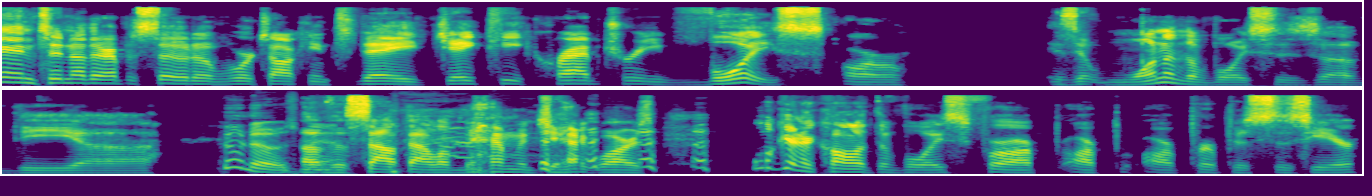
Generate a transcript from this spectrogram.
in to another episode of We're Talking Today. JT Crabtree voice, or is it one of the voices of the uh Who knows, of man? the South Alabama Jaguars? We're gonna call it the voice for our our, our purposes here.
